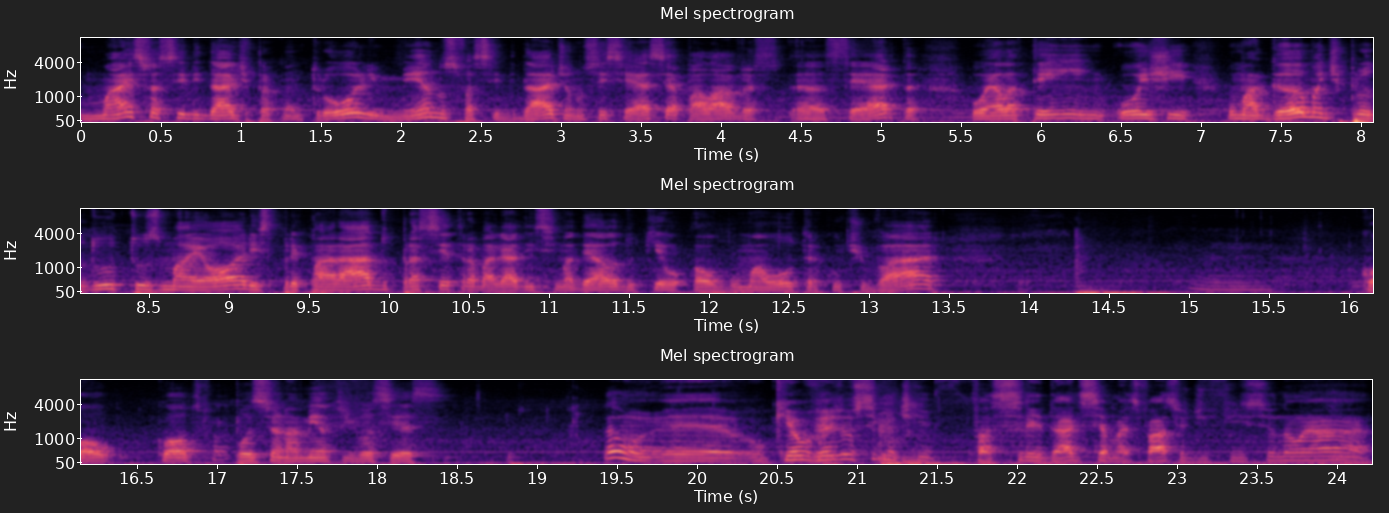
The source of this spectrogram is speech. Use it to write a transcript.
mais facilidade para controle, menos facilidade, eu não sei se essa é a palavra uh, certa, ou ela tem hoje uma gama de produtos maiores preparado para ser trabalhado em cima dela do que alguma outra cultivar? Qual, qual o posicionamento de vocês? Não, é, o que eu vejo é o seguinte, facilidade, ser mais fácil, difícil, não é a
